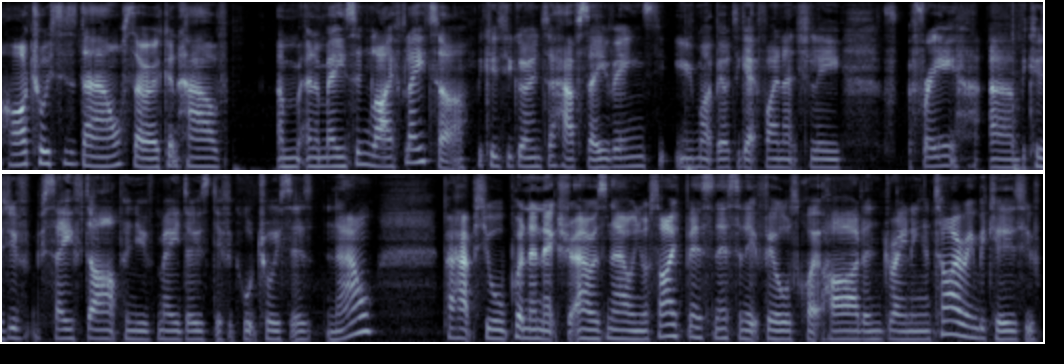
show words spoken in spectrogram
hard choices now so I can have an amazing life later because you're going to have savings. You might be able to get financially free um, because you've saved up and you've made those difficult choices now. Perhaps you're putting in extra hours now in your side business and it feels quite hard and draining and tiring because you've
